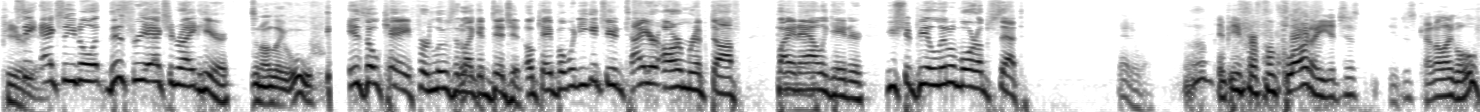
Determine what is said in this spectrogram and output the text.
Period. See, actually, you know what? This reaction right here And I was like, ooh. is okay for losing like a digit, okay? But when you get your entire arm ripped off by an alligator, you should be a little more upset. Anyway, Well, maybe if you're from Florida, you just you just kind of like, oh,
